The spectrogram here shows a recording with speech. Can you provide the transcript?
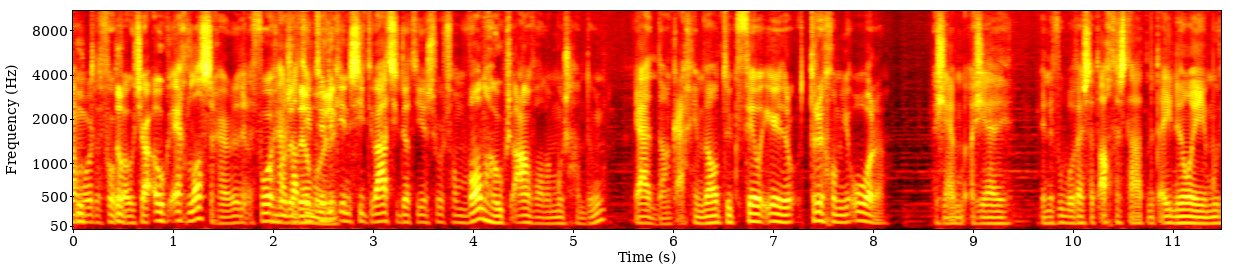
Goed, wordt het voor dan- Pogacar ook echt lastiger. Vorig jaar zat het hij natuurlijk in de situatie dat hij een soort van wanhoopsaanvallen moest gaan doen. Ja, dan krijg je hem wel natuurlijk veel eerder terug om je oren. Als jij, als jij in een voetbalwedstrijd achter staat met 1-0 en je moet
